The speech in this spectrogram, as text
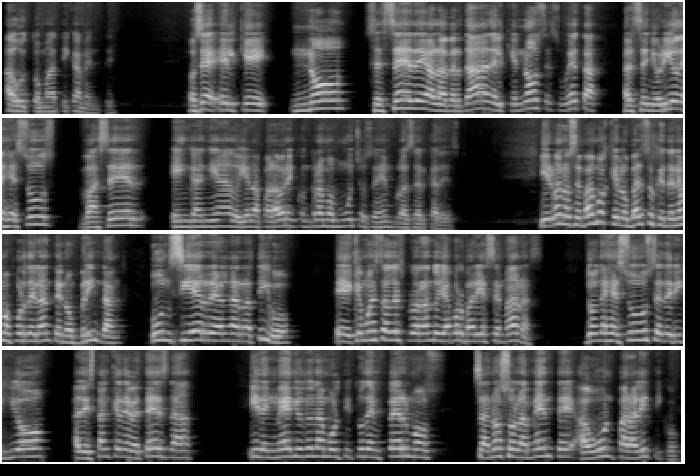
automáticamente. O sea, el que no se cede a la verdad, el que no se sujeta al señorío de Jesús, va a ser engañado. Y en la palabra encontramos muchos ejemplos acerca de esto. Y hermanos, sepamos que los versos que tenemos por delante nos brindan un cierre al narrativo eh, que hemos estado explorando ya por varias semanas, donde Jesús se dirigió al estanque de Bethesda y de en medio de una multitud de enfermos sanó solamente a un paralítico.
